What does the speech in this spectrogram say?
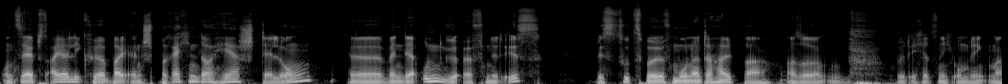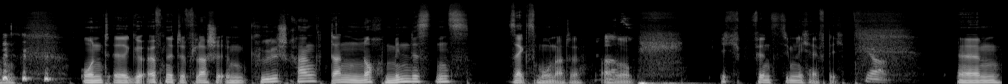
und selbst Eierlikör bei entsprechender Herstellung, äh, wenn der ungeöffnet ist, bis zu zwölf Monate haltbar. Also würde ich jetzt nicht unbedingt machen. Und äh, geöffnete Flasche im Kühlschrank dann noch mindestens sechs Monate. Also ich finde es ziemlich heftig. Ja. Ähm,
